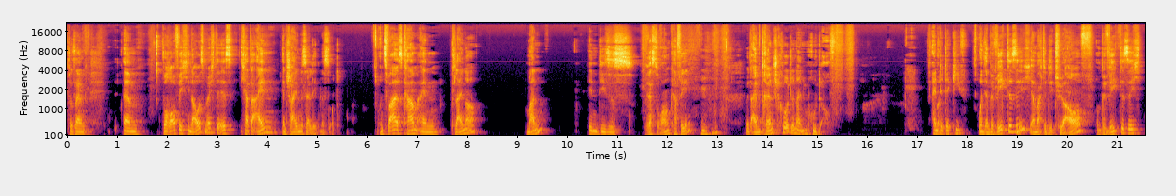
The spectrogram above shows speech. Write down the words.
Verzeihung. Ähm, worauf ich hinaus möchte, ist, ich hatte ein entscheidendes Erlebnis dort. Und zwar, es kam ein kleiner Mann in dieses Restaurant, Café, mit einem Trenchcoat und einem Hut auf. Ein Detektiv. Und er bewegte sich, er machte die Tür auf und bewegte sich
